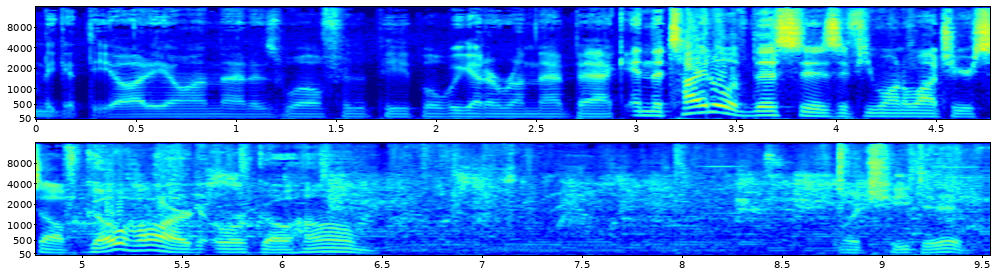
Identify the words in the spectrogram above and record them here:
I'm gonna get the audio on that as well for the people. We got to run that back. And the title of this is, if you want to watch it yourself, "Go Hard or Go Home," which he did.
